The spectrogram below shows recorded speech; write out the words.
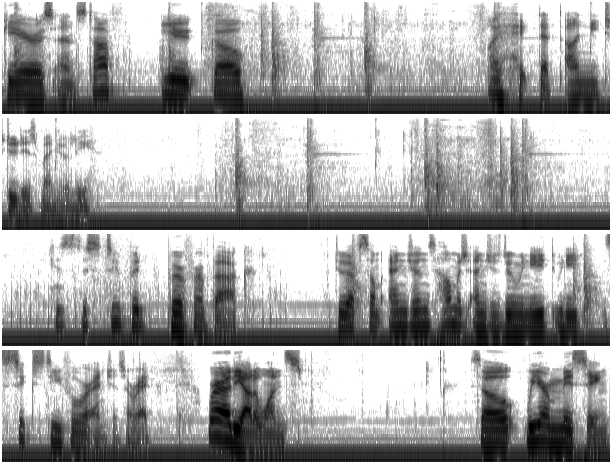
gears and stuff. You go. I hate that I need to do this manually. Because the stupid buffer back. Do have some engines. How much engines do we need? We need 64 engines. Alright. Where are the other ones? So we are missing.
